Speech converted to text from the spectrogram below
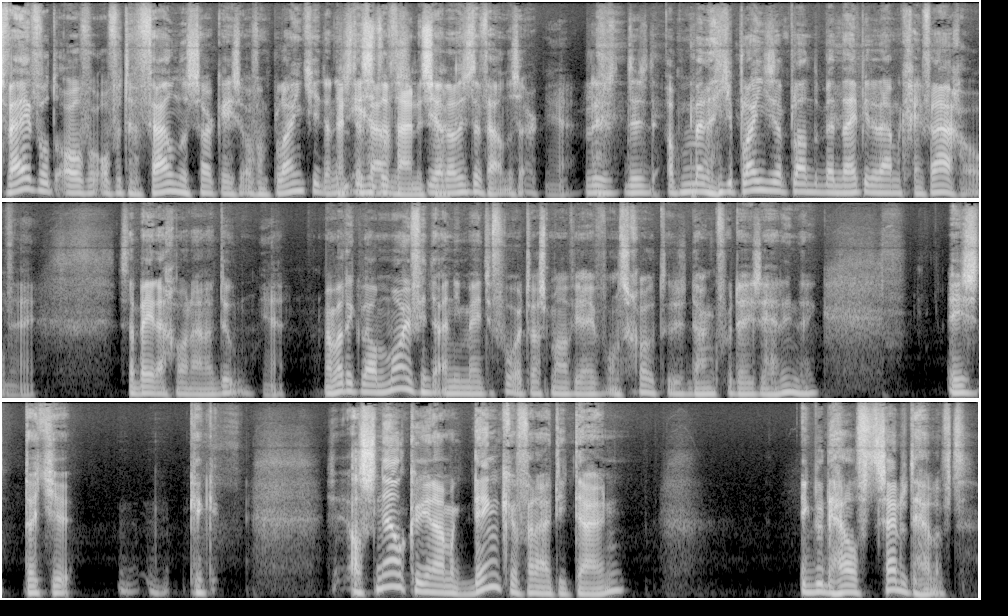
twijfelt over of het een vuilniszak is of een plantje, dan, Dan is, is het een vuilnis- vuilniszak. Ja, dan is het een vuilniszak. Dus, dus op het moment dat je plantjes aan planten bent, dan heb je er namelijk geen vragen over. Nee. Dus dan ben je daar gewoon aan het doen. Ja. Maar wat ik wel mooi vind aan die metafoor, het was me alweer even ontschoten, dus dank voor deze herinnering, is dat je, kijk, al snel kun je namelijk denken vanuit die tuin, ik doe de helft, zij doet de helft.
